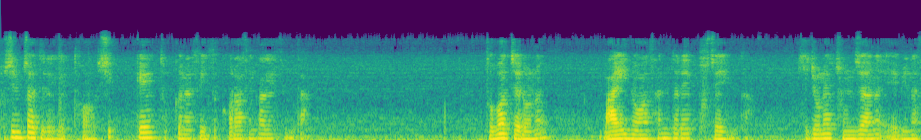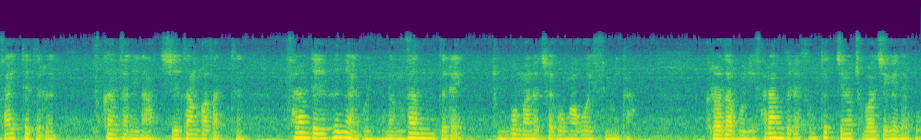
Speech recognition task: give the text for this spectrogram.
초심자들에게 더 쉽게 접근할 수 있을 거라 생각했습니다. 두 번째로는 마이너한 산들의 부재입니다. 기존에 존재하는 앱이나 사이트들은 북한산이나 지리산과 같은 사람들이 흔히 알고 있는 명산들의 정보만을 제공하고 있습니다. 그러다 보니 사람들의 선택지는 좁아지게 되고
